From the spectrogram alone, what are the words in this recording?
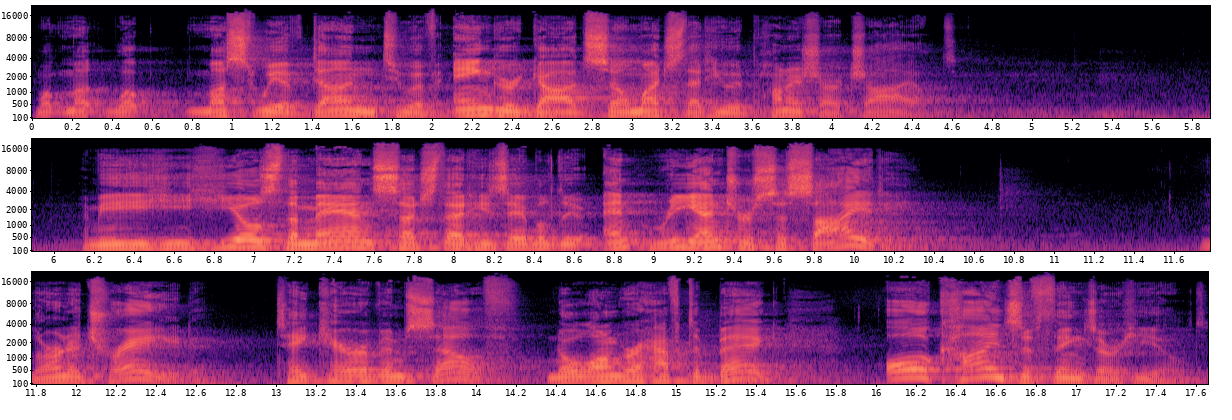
What, what must we have done to have angered God so much that he would punish our child? I mean, he heals the man such that he's able to re enter society, learn a trade, take care of himself, no longer have to beg. All kinds of things are healed.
